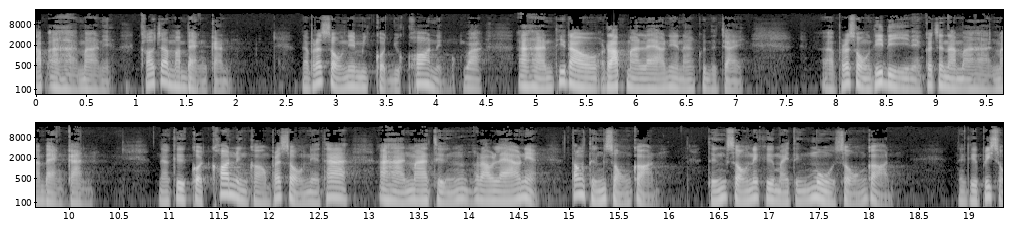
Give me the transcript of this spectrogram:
รับอาหารมาเนี่ยเขาจะมาแบ่งกันนะพระสงฆ์เนี่ยมีกฎอยู่ข้อหนึ่งว่าอาหารที่เรารับมาแล้วเนี่ยนะคุณเตือนใจพระสงฆ์ที่ดีเนี่ยก็จะนำอาหารมาแบ่งกันนะคือกฎข้อหนึ่งของพระสงฆ์เนี่ยถ้าอาหารมาถึงเราแล้วเนี่ยต้องถึงสงฆ์ก่อน ถึงสงฆ์นี่คือหมายถึงหมู่สงฆ์ก่อนนั่นคือภิกษุ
